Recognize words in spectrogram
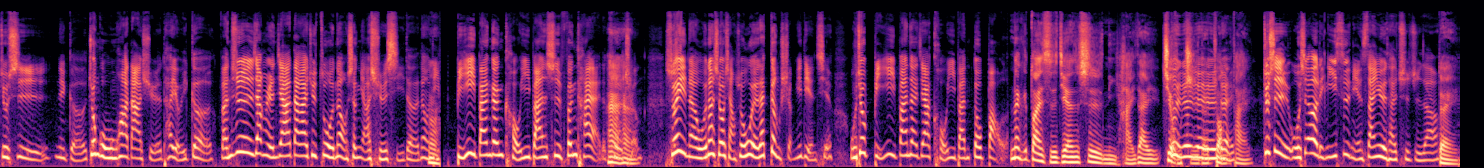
就是那个中国文化大学，它有一个，反正就是让人家大概去做那种生涯学习的那种地方。笔译班跟口译班是分开来的课程。所以呢，我那时候想说，为了再更省一点钱，我就比一般在家口译班都报了。那个段时间是你还在就职的状态，就是我是二零一四年三月才辞职的、啊。对，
